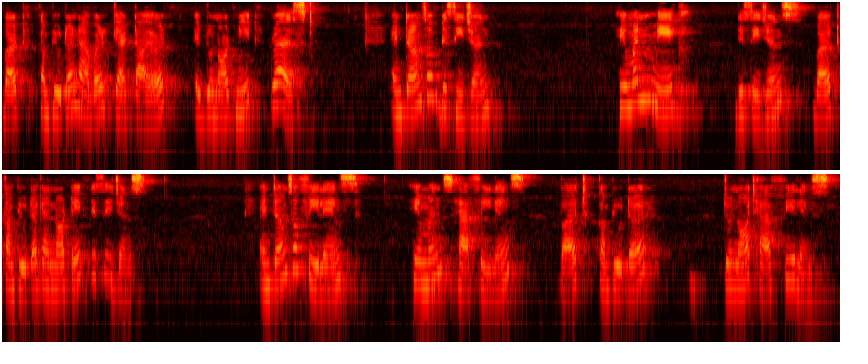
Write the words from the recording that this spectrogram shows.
but computer never get tired. It do not need rest. In terms of decision, human make decisions, but computer cannot take decisions. In terms of feelings, humans have feelings, but computer do not have feelings.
